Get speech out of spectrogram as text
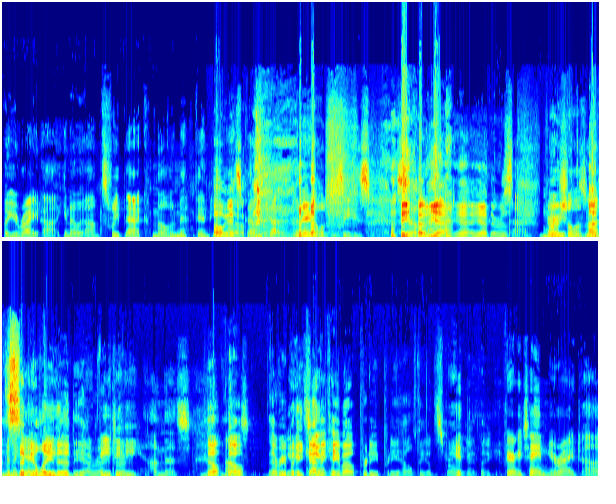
but you're right. Uh, you know, um, Sweetback Melvin Van Peebles oh, yeah. got, got venereal disease. So, yeah, yeah, yeah. There was uh, Marshall is not going to get simulated. yeah, right, right. on this. No, no. Everybody kind of came out pretty pretty healthy and strong. It, I think very tame. You're right. Uh,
